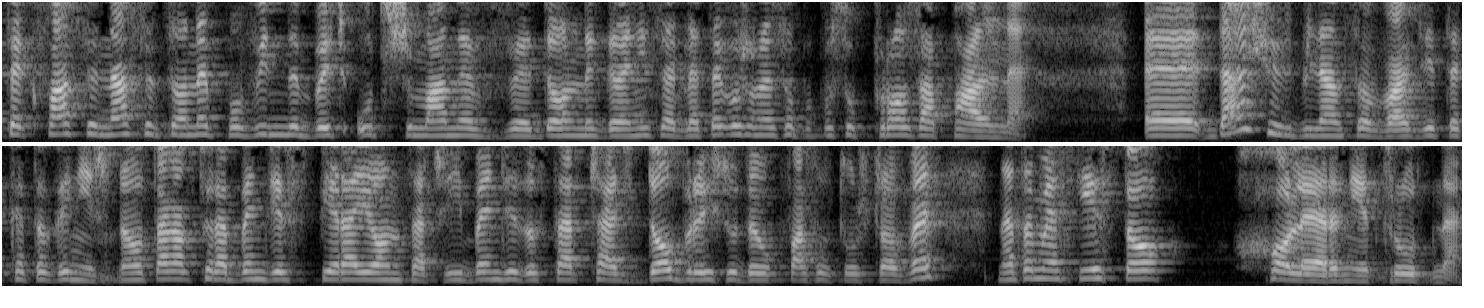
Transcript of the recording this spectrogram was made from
te kwasy nasycone powinny być utrzymane w dolnych granicach, dlatego że one są po prostu prozapalne. E, da się zbilansować dietę ketogeniczną, taka, która będzie wspierająca, czyli będzie dostarczać dobrych źródeł kwasów tłuszczowych, natomiast jest to cholernie trudne.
